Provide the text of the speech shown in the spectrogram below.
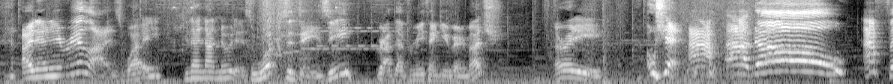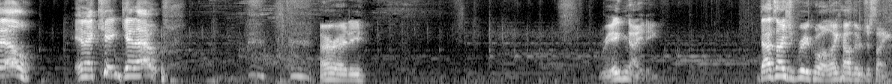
I didn't even realize. Why did I not notice? Whoops, a daisy. Grab that for me, thank you very much. Alrighty. Oh shit! Ah! Ah! No! I fell, and I can't get out. Alrighty. Reigniting. That's actually pretty cool. I like how they're just like,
